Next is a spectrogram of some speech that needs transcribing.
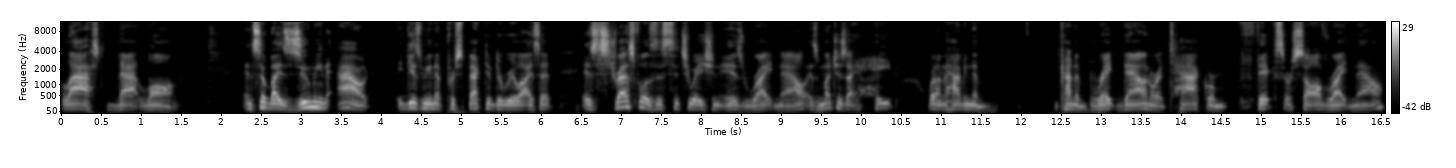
last that long. And so by zooming out, it gives me enough perspective to realize that as stressful as this situation is right now, as much as I hate what I'm having to kind of break down or attack or fix or solve right now,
